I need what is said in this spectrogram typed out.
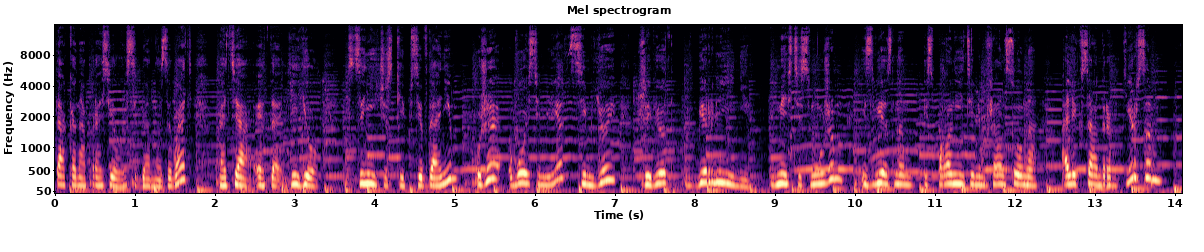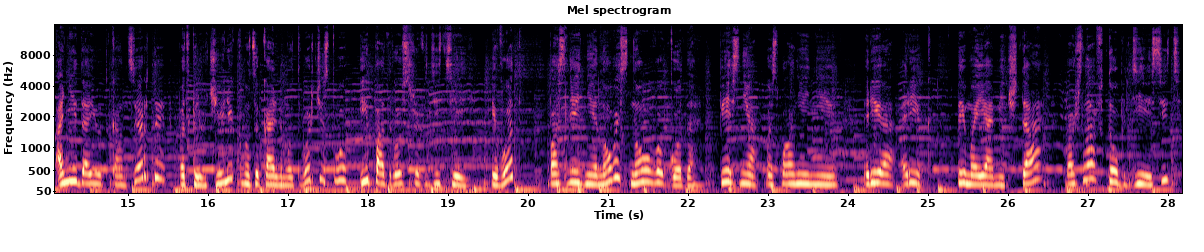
так она просила себя называть, хотя это ее сценический псевдоним, уже 8 лет с семьей живет в Берлине. Вместе с мужем, известным исполнителем шансона Александром Кирсом, они дают концерты, подключили к музыкальному творчеству и подросших детей. И вот последняя новость Нового года. Песня в исполнении Риа Рик «Ты моя мечта» вошла в топ-10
